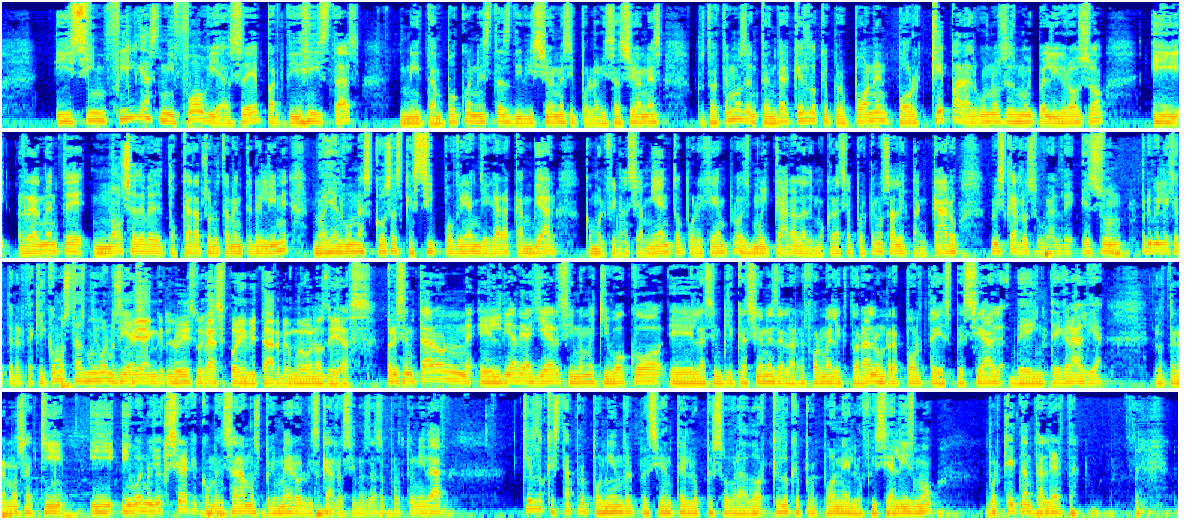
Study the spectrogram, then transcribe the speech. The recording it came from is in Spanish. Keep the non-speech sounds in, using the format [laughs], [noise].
y sin filias ni fobias ¿eh? partidistas, ni tampoco en estas divisiones y polarizaciones, pues tratemos de entender qué es lo que proponen, por qué para algunos es muy peligroso y realmente no se debe de tocar absolutamente en el INE. No hay algunas cosas que sí podrían llegar a cambiar, como el financiamiento, por ejemplo. Es muy cara la democracia. ¿Por qué no sale tan caro? Luis Carlos Ugalde, es un privilegio tenerte aquí. ¿Cómo estás? Muy buenos días. Muy bien, Luis, gracias por invitarme. Muy buenos días. Presentaron el día de ayer, si no me equivoco, eh, las implicaciones de la reforma electoral, un reporte especial de Integralia. Lo tenemos aquí. Y, y bueno, yo quisiera que comenzáramos primero, Luis Carlos, si nos das oportunidad ¿Qué es lo que está proponiendo el presidente López Obrador? ¿Qué es lo que propone el oficialismo? ¿Por qué hay tanta alerta?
